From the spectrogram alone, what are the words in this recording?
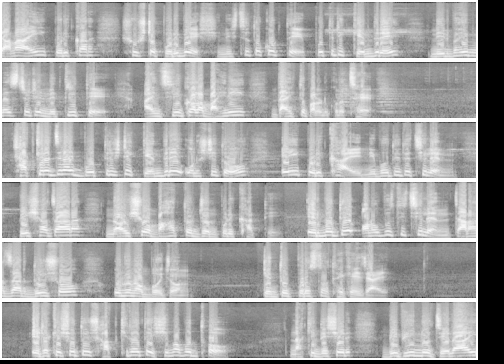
জানায়, পরীক্ষার সুষ্ঠু পরিবেশ নিশ্চিত করতে প্রতিটি কেন্দ্রে নির্বাহী ম্যাজিস্ট্রেটের নেতৃত্বে আইন শৃঙ্খলা বাহিনী দায়িত্ব পালন করেছে। সাতক্ষীরা জেলায় বত্রিশটি কেন্দ্রে অনুষ্ঠিত এই পরীক্ষায় নিবন্ধিত ছিলেন বিশ হাজার নয়শো বাহাত্তর জন পরীক্ষার্থী। এর মধ্যে অনুপস্থিত ছিলেন চার হাজার দুইশো উননব্বই জন। কিন্তু প্রশ্ন থেকে যায়, এটা কি শুধু সাতক্ষীরাতে সীমাবদ্ধ, নাকি দেশের বিভিন্ন জেলায়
